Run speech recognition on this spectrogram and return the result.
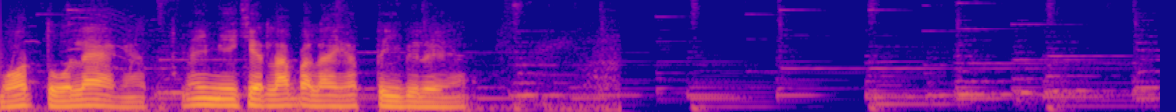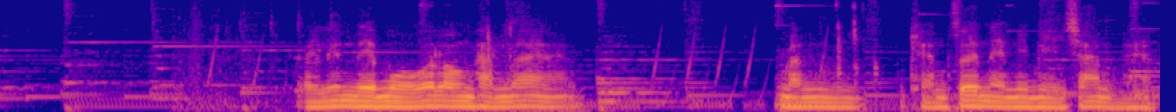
บอสตัวแรกครับไม่มีเคล็ดลับอะไรครับตีไปเลยฮะใครเล่นเดโมก็ลองทำได้นะมัน cancel animation นนะครับ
